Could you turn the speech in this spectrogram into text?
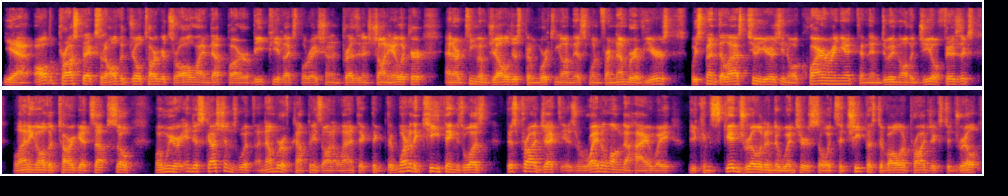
Yeah, all the prospects and all the drill targets are all lined up. Our VP of Exploration and President Sean Hillacre and our team of geologists been working on this one for a number of years. We spent the last two years, you know, acquiring it and then doing all the geophysics, lining all the targets up. So when we were in discussions with a number of companies on Atlantic, the, the, one of the key things was this project is right along the highway. You can skid drill it in the winter, so it's the cheapest of all our projects to drill,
